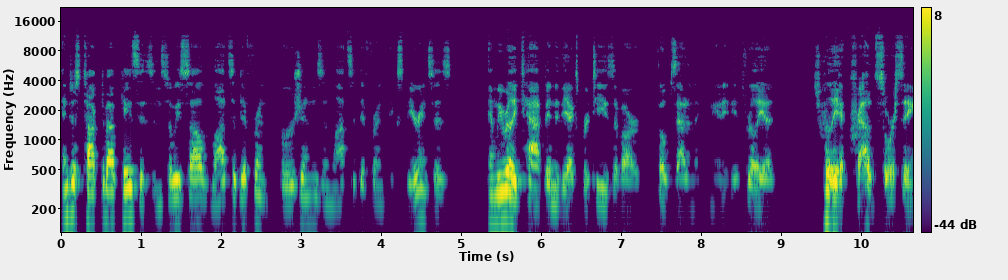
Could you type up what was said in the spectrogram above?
And just talked about cases. And so we saw lots of different versions and lots of different experiences and we really tap into the expertise of our folks out in the community. It's really a it's really a crowdsourcing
